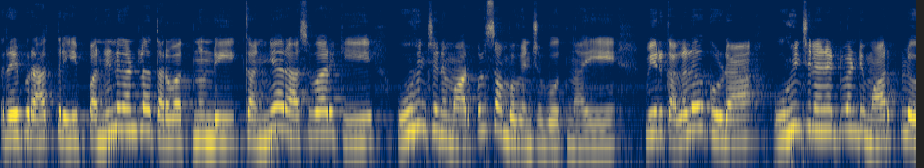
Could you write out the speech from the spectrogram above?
రేపు రాత్రి పన్నెండు గంటల తర్వాత నుండి కన్యా రాశి వారికి ఊహించని మార్పులు సంభవించబోతున్నాయి. వీరి కళలో కూడా ఊహించలేనటువంటి మార్పులు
